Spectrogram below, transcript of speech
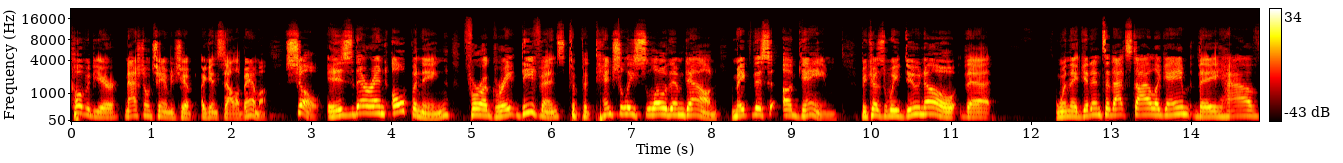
COVID year, national championship against Alabama. So, is there an opening for a great defense to potentially slow them down, make this a game? Because we do know that when they get into that style of game, they have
